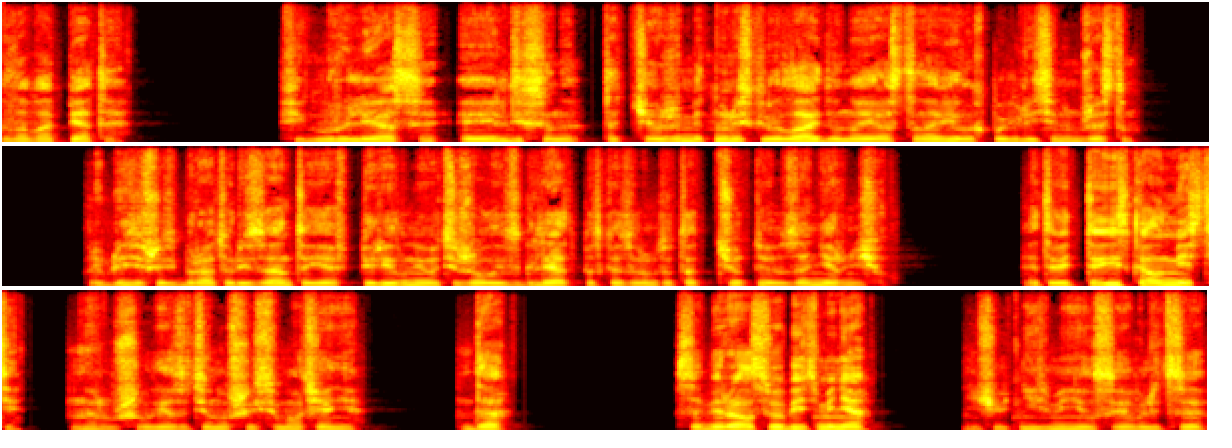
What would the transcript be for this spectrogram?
Глава пятая. Фигуры Лиаса и Эльдихсона тотчас же метнулись к Вилайду, но я остановил их повелительным жестом. Приблизившись к брату Рязанта, я вперил в него тяжелый взгляд, под которым тот отчетливо занервничал. «Это ведь ты искал мести?» — нарушил я затянувшееся молчание. «Да». «Собирался убить меня?» Ничуть не изменился я в лице,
